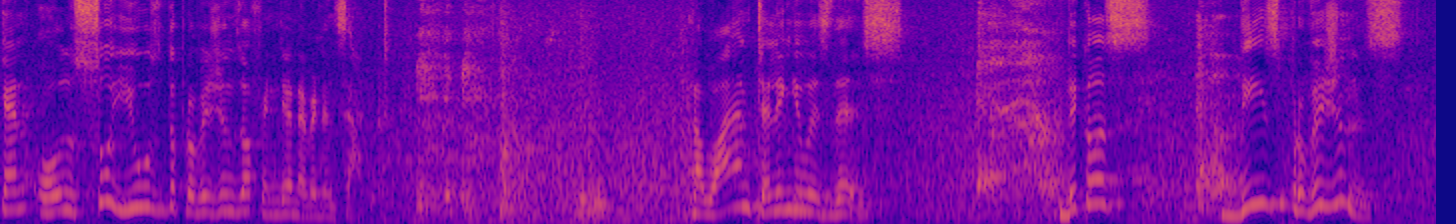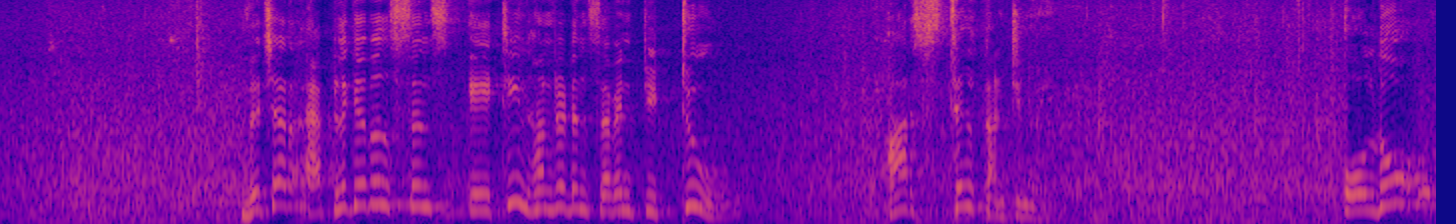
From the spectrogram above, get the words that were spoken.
can also use the provisions of Indian Evidence Act. Now, why I'm telling you is this because these provisions, which are applicable since 1872, are still continuing. Although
